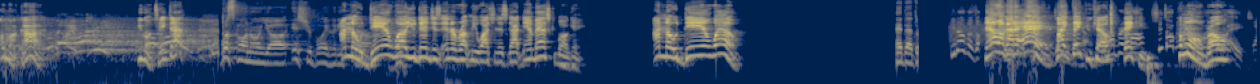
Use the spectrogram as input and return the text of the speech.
Oh my God. You gonna take that? What's going on, y'all? It's your boy Hoodie. I know Cal. damn well you didn't just interrupt me watching this goddamn basketball game. I know damn well. Hit that. Now I gotta add. Like, thank you, Kel. Thank you. Come on, bro. Yeah,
